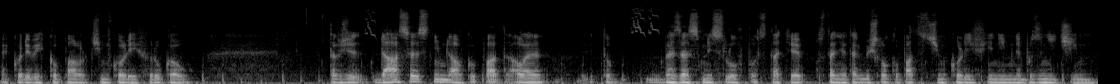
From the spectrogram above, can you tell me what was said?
jako kdybych kopal čímkoliv rukou. Takže dá se s ním dál kopat, ale je to bez smyslu v podstatě, stejně tak by šlo kopat s čímkoliv jiným nebo s ničím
